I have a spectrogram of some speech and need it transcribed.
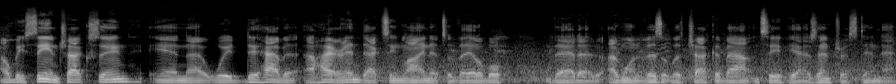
I'll be seeing Chuck soon, and uh, we do have a, a, higher indexing line that's available that uh, I want to visit with Chuck about and see if he has interest in that.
